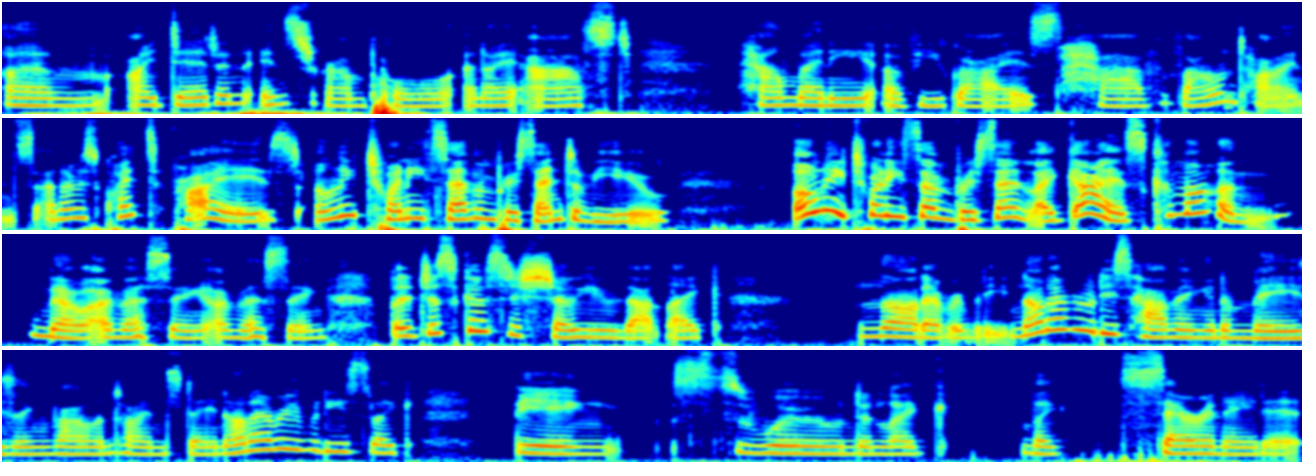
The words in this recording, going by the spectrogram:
um i did an instagram poll and i asked how many of you guys have valentines and i was quite surprised. Only 27% of you. Only 27% like guys come on. No, I'm messing, I'm messing. But it just goes to show you that like not everybody not everybody's having an amazing Valentine's Day. Not everybody's like being swooned and like like serenaded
